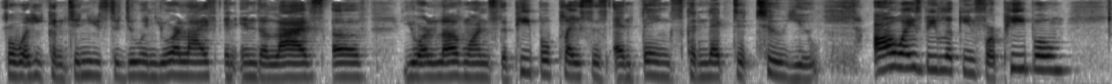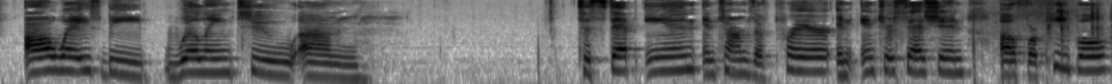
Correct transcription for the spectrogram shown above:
for what He continues to do in your life and in the lives of your loved ones, the people, places, and things connected to you. Always be looking for people, always be willing to, um, to step in in terms of prayer and intercession uh, for people.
